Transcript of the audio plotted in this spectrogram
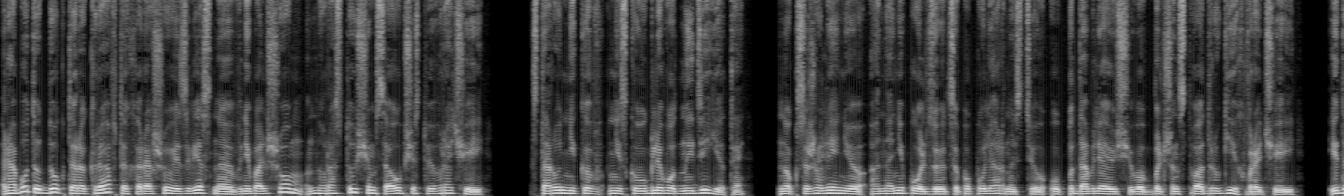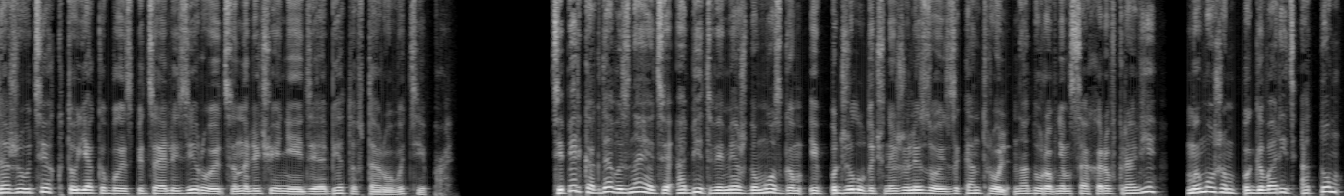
Работа доктора Крафта хорошо известна в небольшом, но растущем сообществе врачей, сторонников низкоуглеводной диеты, но, к сожалению, она не пользуется популярностью у подавляющего большинства других врачей и даже у тех, кто якобы специализируется на лечении диабета второго типа. Теперь, когда вы знаете о битве между мозгом и поджелудочной железой за контроль над уровнем сахара в крови, мы можем поговорить о том,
